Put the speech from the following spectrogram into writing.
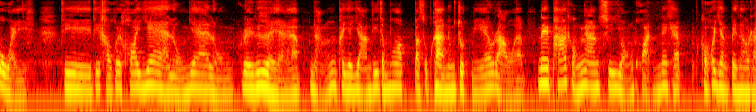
ป่วยที่ที่เขาค่อยๆ แย่ลงแย่ลงเรื่อยๆครับหนังพยายามที่จะมอบประสบการณ์ตรงจุดนี้ให้เราครับ ในพาร์ทของงานสยองขวัญนะครับก็ยังเป็นอะไร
